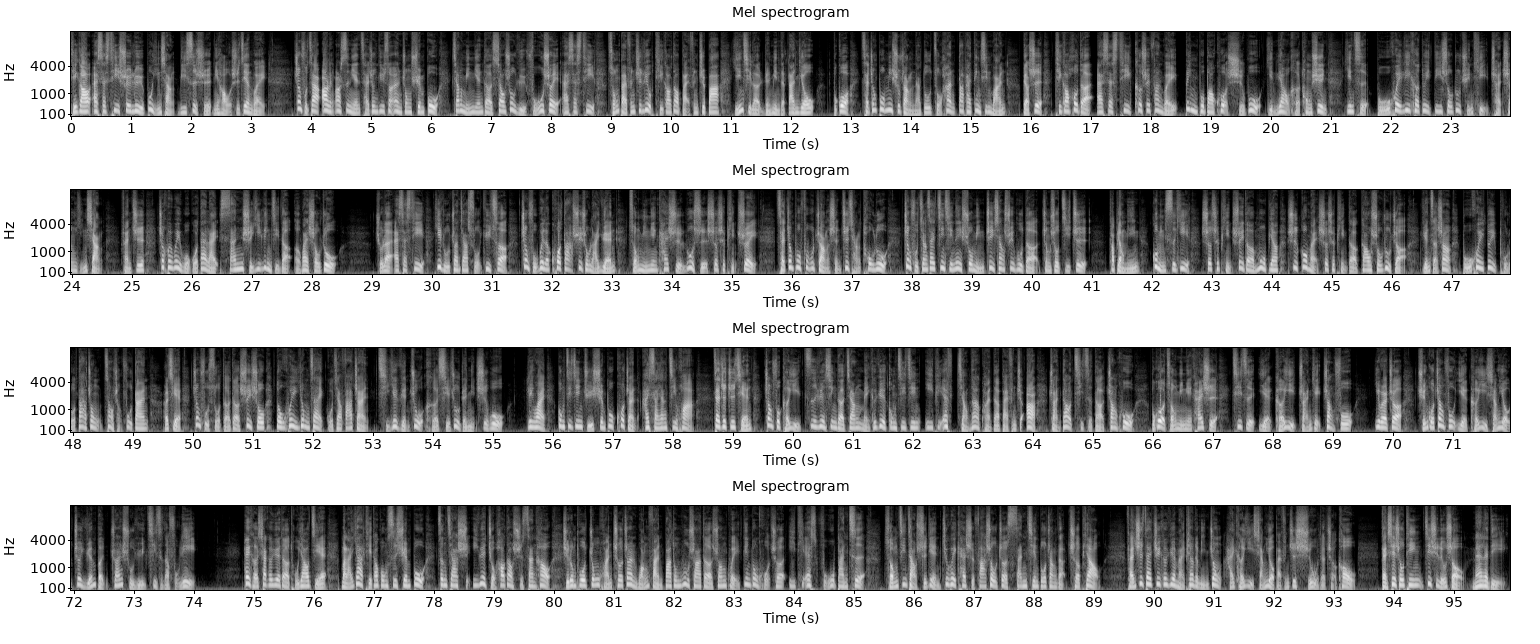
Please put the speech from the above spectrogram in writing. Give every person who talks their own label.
Speaker 1: 提高 SST 税率不影响 B 四十。你好，我是建伟。政府在二零二四年财政预算案中宣布，将明年的销售与服务税 SST 从百分之六提高到百分之八，引起了人民的担忧。不过，财政部秘书长拿督佐汉大派定心丸，表示提高后的 SST 课税范围并不包括食物、饮料和通讯，因此不会立刻对低收入群体产生影响。反之，这会为我国带来三十亿令吉的额外收入。除了 SST，一如专家所预测，政府为了扩大税收来源，从明年开始落实奢侈品税。财政部副部长沈志强透露，政府将在近期内说明这项税务的征收机制。他表明，顾名思义，奢侈品税的目标是购买奢侈品的高收入者，原则上不会对普罗大众造成负担，而且政府所得的税收都会用在国家发展、企业援助和协助人民事务。另外，公积金局宣布扩展“爱三样”计划，在这之前，丈夫可以自愿性的将每个月公积金 EPF 缴纳款的百分之二转到妻子的账户，不过从明年开始，妻子也可以转给丈夫。意味着全国丈夫也可以享有这原本专属于妻子的福利。配合下个月的屠妖节，马来亚铁道公司宣布增加十一月九号到十三号吉隆坡中环车站往返巴东雾沙的双轨电动火车 ETS 服务班次，从今早十点就会开始发售这三千多张的车票。凡是在这个月买票的民众，还可以享有百分之十五的折扣。感谢收听，继续留守 Melody。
